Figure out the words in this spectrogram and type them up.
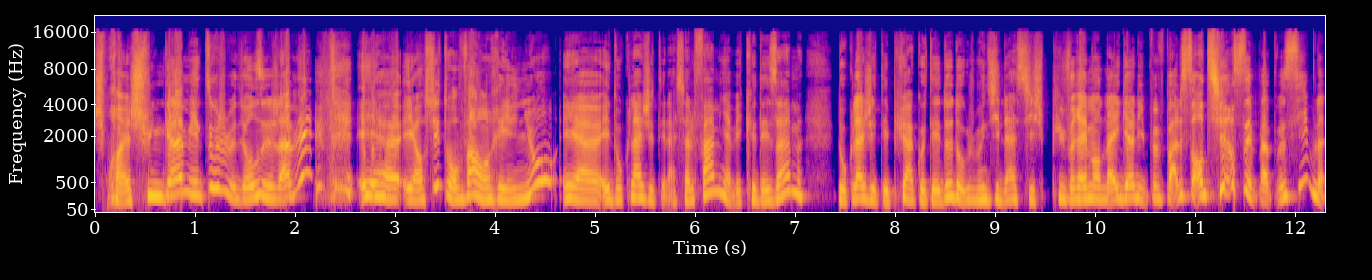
je, prends un chewing gum et tout. Je me dis, on sait jamais. Et, euh, ensuite, on va en réunion. Et, euh, et donc là, j'étais la seule femme. Il y avait que des hommes. Donc là, j'étais plus à côté d'eux. Donc je me dis là, si je pue vraiment de la gueule, ils peuvent pas le sentir. C'est pas possible.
